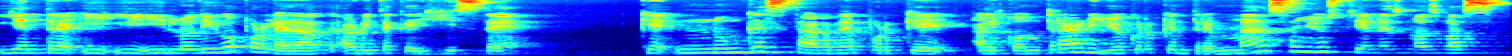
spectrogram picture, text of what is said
y, entre, y, lo digo por la edad ahorita que dijiste, que nunca es tarde porque al contrario, yo creo que entre más años tienes, más vas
